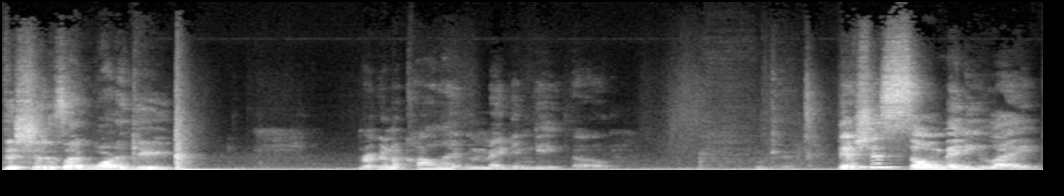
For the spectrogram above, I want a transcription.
This shit is like Watergate. We're gonna call it Megan Gate though. Okay. There's just so many like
